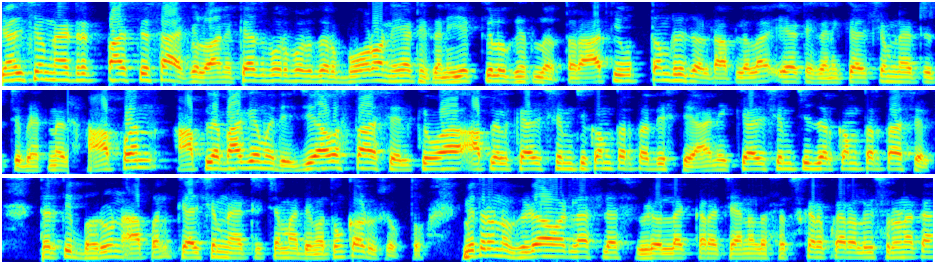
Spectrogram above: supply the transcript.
कॅल्शियम नायट्रेट पाच ते सहा किलो आणि त्याचबरोबर जर बोरॉन या ठिकाणी एक किलो घेतलं तर अति उत्तम रिझल्ट आपल्याला या ठिकाणी कॅल्शियम नायट्रेटचे भेटणार. आपण आपल्या बागेमध्ये जी अवस्था असेल किंवा आपल्याला कॅल्शियमची कमतरता दिसते आणि कॅल्शियमची जर कमतरता असेल तर ती भरून आपण कॅल्शियम नायट्रेटच्या माध्यमातून काढू शकतो. मित्रांनो व्हिडिओ आवडला असल्यास व्हिडिओ लाईक करा चॅनलला सबस्क्राईब करायला विसरू नका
